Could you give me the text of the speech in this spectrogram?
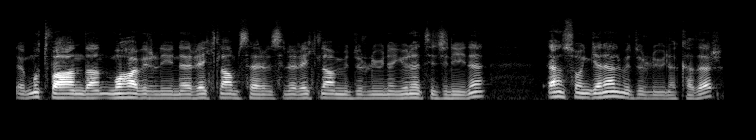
e, mutfağından muhabirliğine, reklam servisine, reklam müdürlüğüne, yöneticiliğine, en son genel müdürlüğüne kadar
